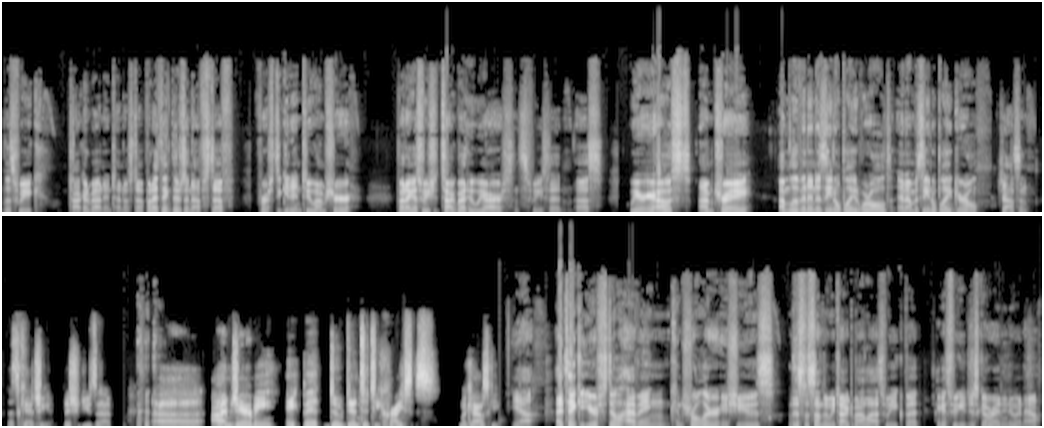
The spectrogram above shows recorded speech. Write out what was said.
this week talking about Nintendo stuff. But I think there's enough stuff for us to get into, I'm sure. But I guess we should talk about who we are since we said us. We are your hosts. I'm Trey. I'm living in a Xenoblade world, and I'm a Xenoblade girl. Johnson. That's catchy. They should use that. uh, I'm Jeremy, 8 bit Dodentity Crisis. Mikowski. Yeah. I take it you're still having controller issues. This was something we talked about last week, but I guess we could just go right into it now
